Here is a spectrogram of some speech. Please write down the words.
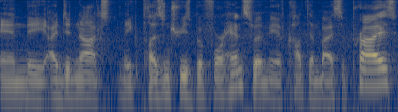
and they. I did not make pleasantries beforehand, so it may have caught them by surprise.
